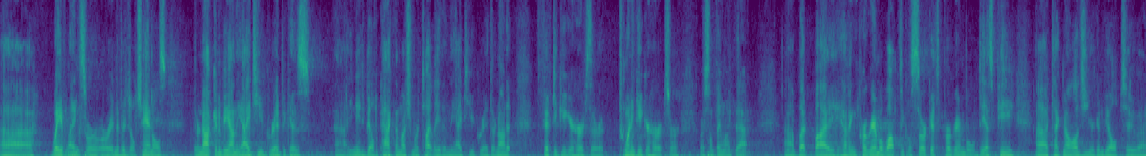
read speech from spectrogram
uh, wavelengths or, or, individual channels. They're not going to be on the ITU grid because uh, you need to be able to pack them much more tightly than the ITU grid. They're not at 50 gigahertz, they're at 20 gigahertz or, or something like that. Uh, but by having programmable optical circuits, programmable DSP uh, technology, you're going to be able to uh,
